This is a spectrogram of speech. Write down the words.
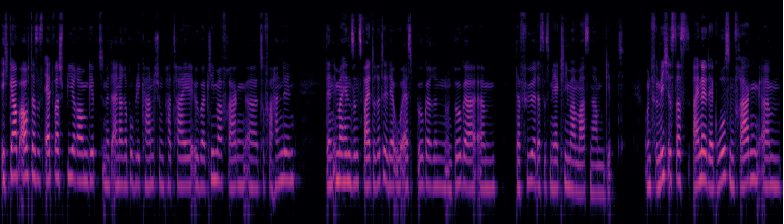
Ich glaube auch, dass es etwas Spielraum gibt, mit einer republikanischen Partei über Klimafragen äh, zu verhandeln. Denn immerhin sind zwei Drittel der US-Bürgerinnen und Bürger ähm, dafür, dass es mehr Klimamaßnahmen gibt. Und für mich ist das eine der großen Fragen ähm,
